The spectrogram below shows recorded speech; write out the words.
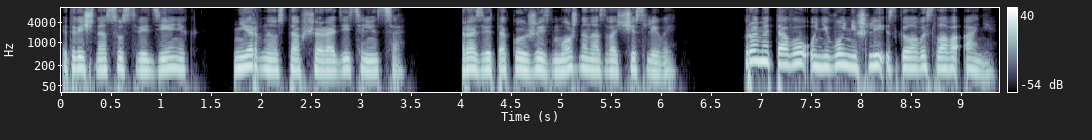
Это вечное отсутствие денег, нервная уставшая родительница. Разве такую жизнь можно назвать счастливой? Кроме того, у него не шли из головы слова Ани.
